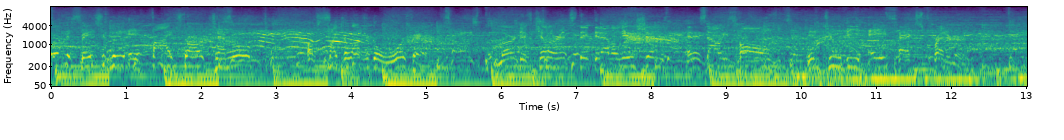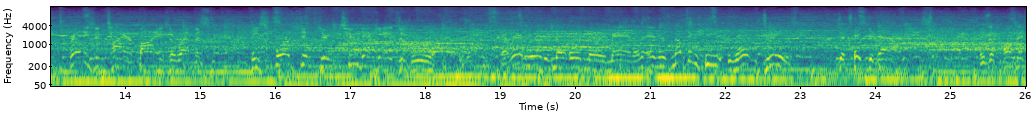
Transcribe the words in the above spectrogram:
Orton is basically a five-star general of psychological warfare. Learned his killer instinct in evolution and is now evolved into the apex predator. Randy's entire body's a weapon. He's forged it through two decades of war. Now, Randy Orton is no ordinary man, and, and there's nothing he won't do to take you down. His opponent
